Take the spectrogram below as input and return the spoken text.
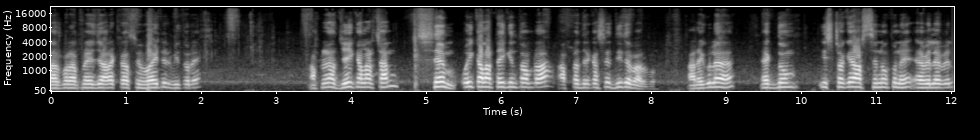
তারপর আপনার এই যে আরেকটা আছে, হোয়াইটের ভিতরে। আপনারা যেই কালার চান, সেম ওই কালারটাই কিন্তু আমরা আপনাদের কাছে দিতে পারব। আর এগুলা একদম স্টকে আসছে, নতুনে অ্যাভেলেবেল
